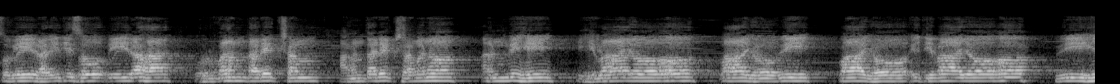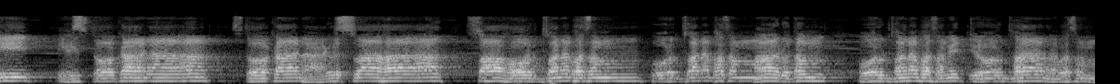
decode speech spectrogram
सुवीर इति सुवीरः उर्वन्तरिक्षम् अन्तरिक्षमनु अन्विः हि वायो वायो वि वायो इति वायो वीः स्तोकाना स्तोकानागस्वाहा स्वाहोर्ध्वनभसम् ऊर्ध्वनभसम् मारुतम् ऊर्ध्वनभसमित्योर्ध्वानभसम्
